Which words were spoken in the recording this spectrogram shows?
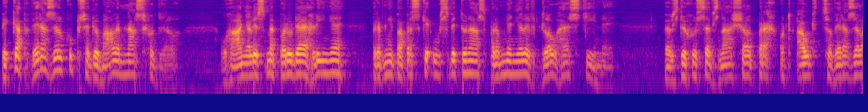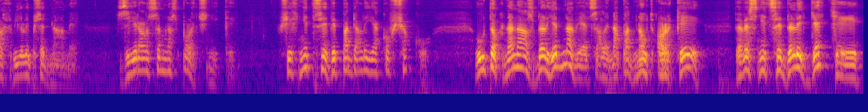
Pickup vyrazil ku předu, málem nás chodil. Uháněli jsme po rudé hlíně, první paprsky úsvitu nás proměnili v dlouhé stíny. Ve vzduchu se vznášel prach od aut, co vyrazila chvíli před námi. Zíral jsem na společníky. Všichni tři vypadali jako v šoku. Útok na nás byl jedna věc, ale napadnout orky. Ve vesnici byly děti.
